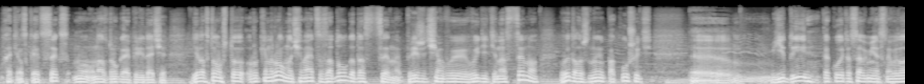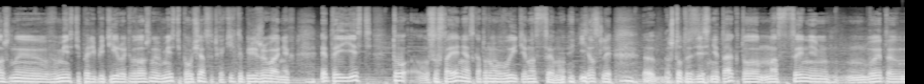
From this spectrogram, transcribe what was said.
хотел сказать секс, но у нас другая передача. Дело в том, что рок-н-ролл начинается задолго до сцены. Прежде чем вы выйдете на сцену, вы должны покушать э, еды какой-то совместной, вы должны вместе порепетировать, вы должны вместе поучаствовать в каких-то переживаниях. Это и есть то состояние, с которым вы выйдете на сцену. Если э, что-то здесь не так, то на сцене вы это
